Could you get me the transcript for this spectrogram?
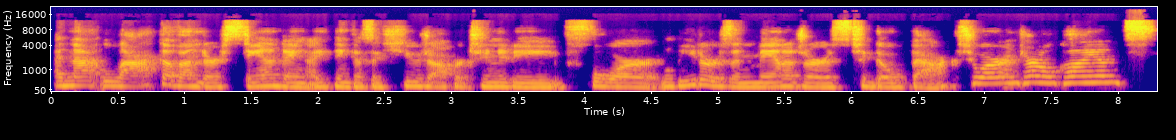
And that lack of understanding, I think, is a huge opportunity for leaders and managers to go back to our internal clients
